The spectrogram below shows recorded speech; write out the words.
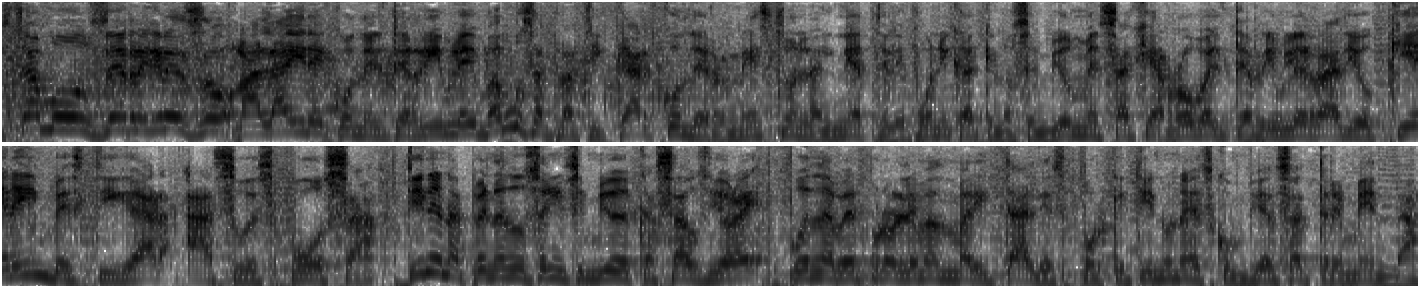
Estamos de regreso al aire con el terrible. Vamos a platicar con Ernesto en la línea telefónica que nos envió un mensaje arroba el terrible radio. Quiere investigar a su esposa. Tienen apenas dos años y medio de casados y ahora pueden haber problemas maritales porque tiene una desconfianza tremenda.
